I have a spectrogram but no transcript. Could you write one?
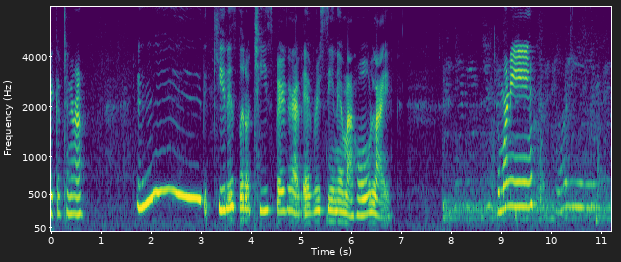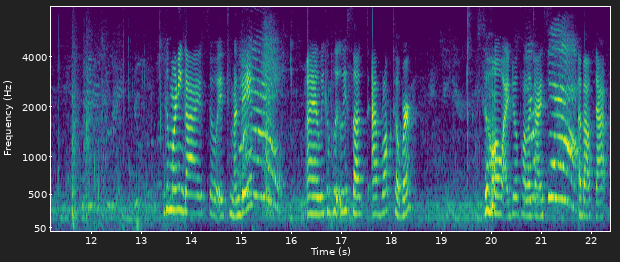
Jacob, turn around. Ooh, the cutest little cheeseburger I've ever seen in my whole life. Good morning. Good morning, guys. So it's Monday, and we completely sucked at Vlogtober. So I do apologize about that.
